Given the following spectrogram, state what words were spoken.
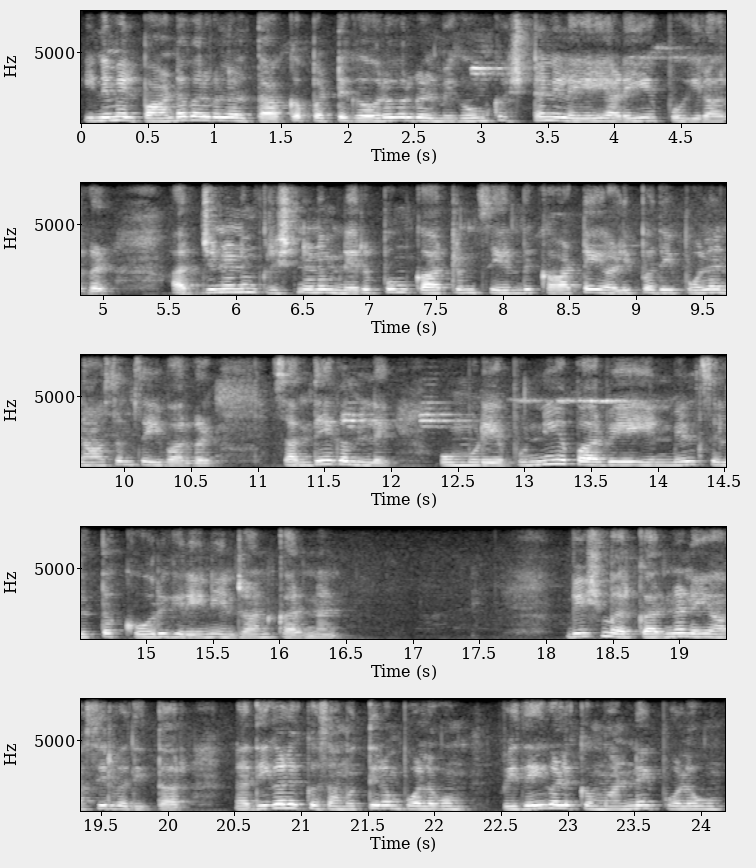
இனிமேல் பாண்டவர்களால் தாக்கப்பட்டு கௌரவர்கள் மிகவும் கஷ்ட நிலையை அடையப் போகிறார்கள். அர்ஜுனனும் கிருஷ்ணனும் நெருப்பும் காற்றும் சேர்ந்து காட்டை அழிப்பதைப் போல நாசம் செய்வார்கள். சந்தேகமில்லை. உம்முடைய புண்ணிய பார்வையை என்மேல் செலுத்தக் கோருகிறேன் என்றான் கர்ணன். பீஷ்மர் கர்ணனை ஆசிர்வதித்தார் நதிகளுக்கு சமுத்திரம் போலவும் விதைகளுக்கு மண்ணைப் போலவும்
